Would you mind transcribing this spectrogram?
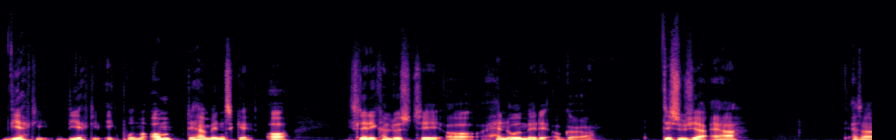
virkelig, virkelig ikke bryde mig om det her menneske, og slet ikke har lyst til at have noget med det at gøre. Det synes jeg er, altså,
